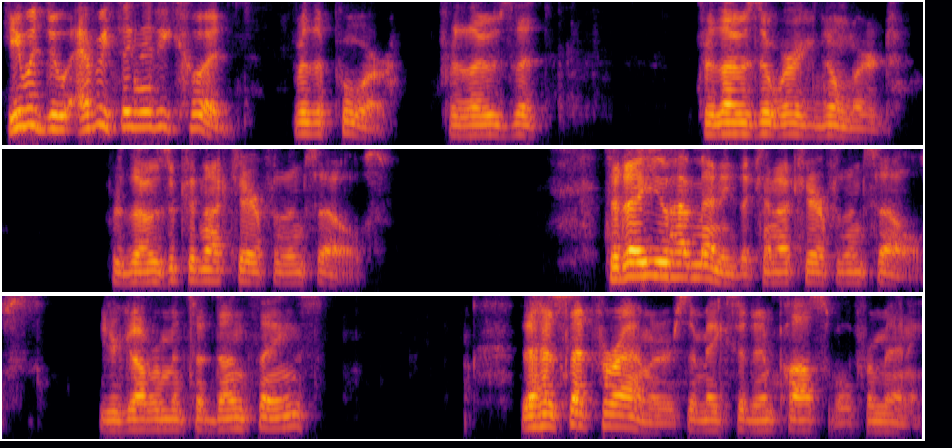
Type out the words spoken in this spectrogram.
He would do everything that he could for the poor, for those that for those that were ignored, for those who could not care for themselves. Today, you have many that cannot care for themselves. Your governments have done things that have set parameters that makes it impossible for many.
